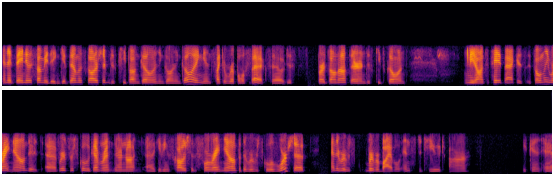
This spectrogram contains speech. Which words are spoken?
And if they know somebody, they can give them a scholarship and just keep on going and going and going. And it's like a ripple effect. So just spreads on out there and just keeps going. You don't have to pay it back. It's, it's only right now that uh, River School of Government they're not uh, giving scholarships for right now, but the River School of Worship and the River, River Bible Institute are you can uh,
